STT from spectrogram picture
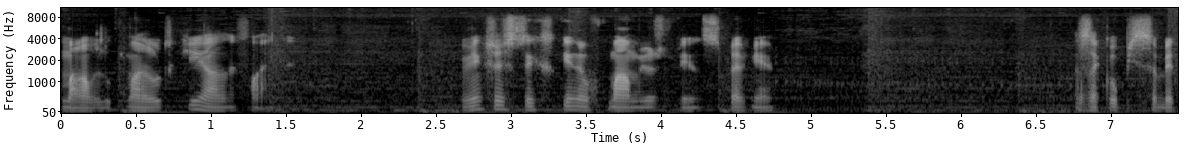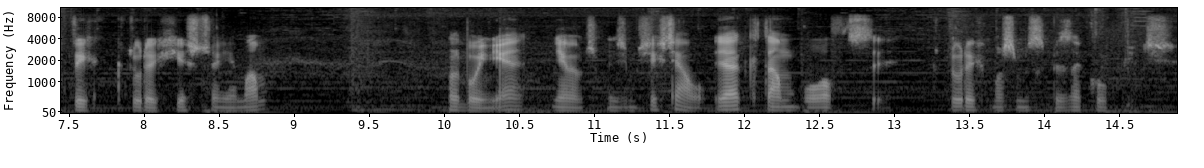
Maluk, malutki, ale fajny. Większość z tych skinów mam już, więc pewnie zakupić sobie tych, których jeszcze nie mam. Albo i nie, nie wiem czy będzie mi się chciało. Jak tam łowcy, których możemy sobie zakupić?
